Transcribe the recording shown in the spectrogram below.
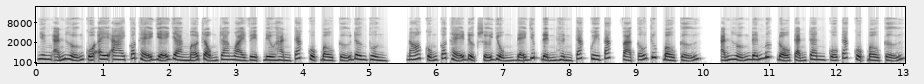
Nhưng ảnh hưởng của AI có thể dễ dàng mở rộng ra ngoài việc điều hành các cuộc bầu cử đơn thuần, nó cũng có thể được sử dụng để giúp định hình các quy tắc và cấu trúc bầu cử, ảnh hưởng đến mức độ cạnh tranh của các cuộc bầu cử,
